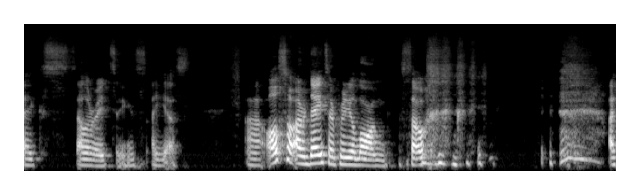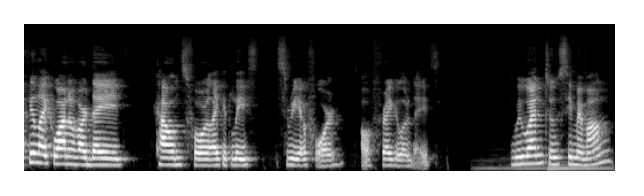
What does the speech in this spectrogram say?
accelerate things, I guess. Uh, also, our dates are pretty long, so I feel like one of our dates counts for like at least three or four of regular dates. We went to see my mom.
